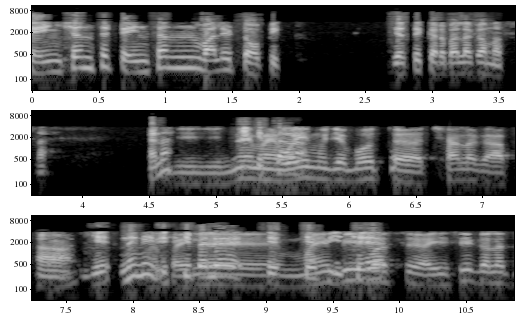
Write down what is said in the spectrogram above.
टेंशन से टेंशन वाले टॉपिक जैसे करबला का मसला है है ना? जी जी। नहीं मैं वही मुझे बहुत अच्छा लगा आपका। हाँ ये नहीं नहीं इसके पहले इसके मैं भी बस इसी गलत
